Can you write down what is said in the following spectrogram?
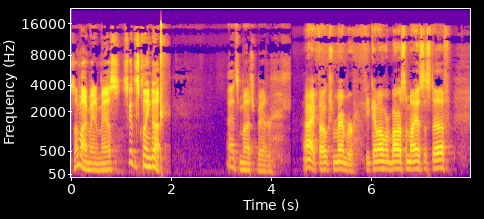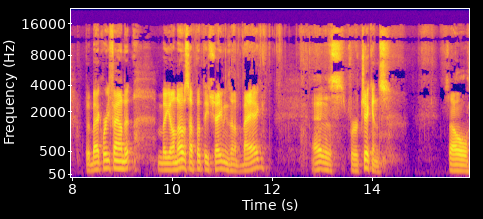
Somebody made a mess. Let's get this cleaned up. That's much better. All right, folks, remember, if you come over and borrow somebody else's stuff, put it back where you found it. But y'all notice I put these shavings in a bag. That is for chickens. So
